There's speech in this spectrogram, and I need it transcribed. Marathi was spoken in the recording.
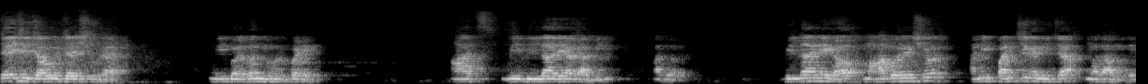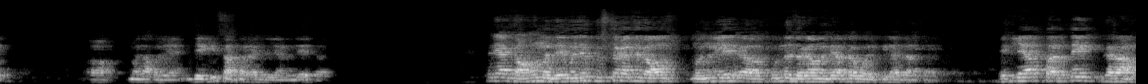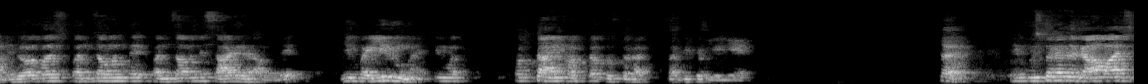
जय जिजाऊ जय शिवराय. मी बळवंत घोरपडे. आज मी बिल्लार या गावी आलो आहे. बिल्लार हे गाव महाबळेश्वर आणि पंचगणीच्या मधामध्ये मधामध्ये जे की सातारा जिल्ह्यामध्ये येतात तर या गावामध्ये म्हणजे पुस्तकाचं गाव म्हणून हे पूर्ण जगामध्ये आता ओळखीला जात आहे. इथल्या प्रत्येक घरामध्ये जवळपास पंचावन्न ते पंचावन्न ते साठ घरामध्ये जी पहिली रूम आहे ती फक्त आणि फक्त पुस्तकासाठी ठेवलेली आहे. तर हे पुस्तकाचं गाव आज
